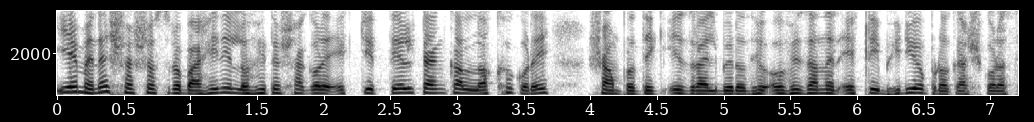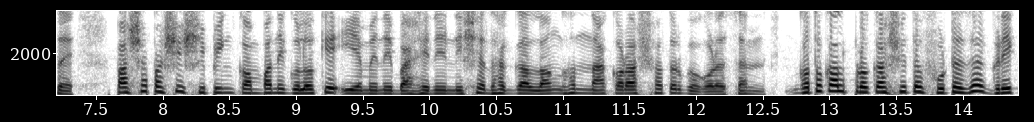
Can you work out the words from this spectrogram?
ইয়েমেনের সশস্ত্র বাহিনী লোহিত সাগরে একটি তেল ট্যাঙ্কার লক্ষ্য করে সাম্প্রতিক ইসরায়েল বিরোধী অভিযানের একটি ভিডিও প্রকাশ করেছে। পাশাপাশি শিপিং কোম্পানিগুলোকে ইয়েমেনি বাহিনীর নিষেধাজ্ঞা লঙ্ঘন না করার সতর্ক করেছেন। গতকাল প্রকাশিত ফুটেজে গ্রিক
